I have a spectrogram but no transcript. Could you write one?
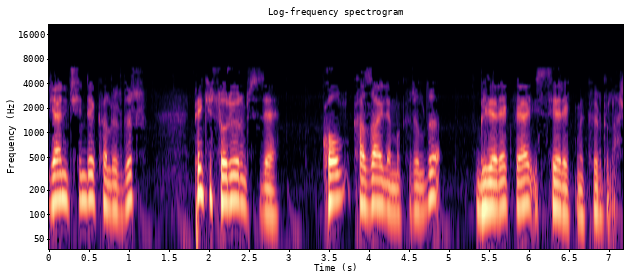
yan içinde kalırdır. Peki soruyorum size. Kol kazayla mı kırıldı, bilerek veya isteyerek mi kırdılar?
